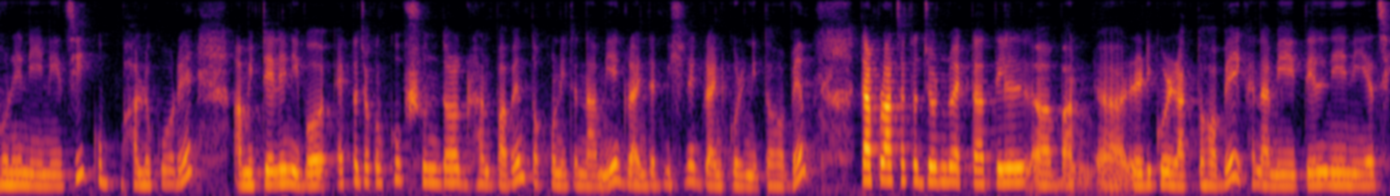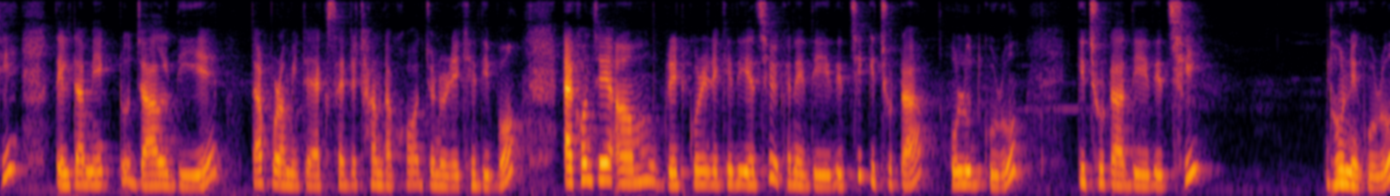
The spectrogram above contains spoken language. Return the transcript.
ধনে নিয়ে নিয়েছি, খুব ভালো করে আমি টেলে নিব। একটা যখন খুব সুন্দর ঘ্রাণ পাবেন, তখন এটা নামিয়ে গ্রাইন্ডার মেশিনে গ্রাইন্ড করে নিতে হবে। তারপর আচারটার জন্য একটা তেল রেডি করে রাখতে হবে। এখানে আমি তেল নিয়ে নিয়েছি। তেলটা আমি একটু জাল দিয়ে তারপর আমি এটা এক সাইডে ঠান্ডা খাওয়ার জন্য রেখে দিব। এখন যে আম গ্রেট করে রেখে দিয়েছি, ওখানে দিয়ে দিচ্ছি কিছুটা হলুদ গুঁড়ো, কিছুটা দিয়ে দিচ্ছি ধনে গুঁড়ো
